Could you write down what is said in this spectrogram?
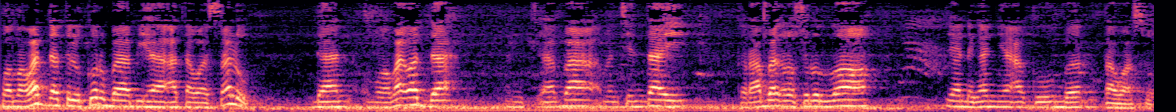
wa mawaddatul qurba biha atawassalu dan mawaddah apa mencintai kerabat Rasulullah yang dengannya aku bertawasul.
